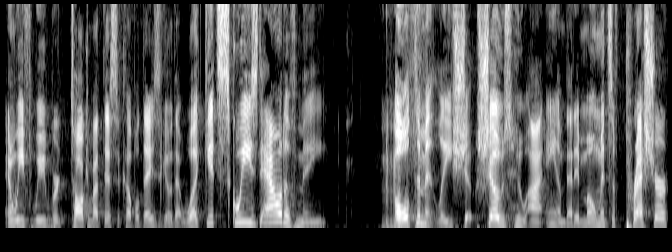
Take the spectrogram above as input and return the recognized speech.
and we we were talking about this a couple days ago that what gets squeezed out of me mm-hmm. ultimately sh- shows who I am. That in moments of pressure,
